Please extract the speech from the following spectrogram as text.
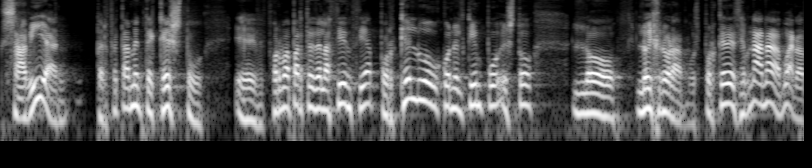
sabían perfectamente que esto eh, forma parte de la ciencia, ¿por qué luego con el tiempo esto lo, lo ignoramos? ¿Por qué decimos, nada, nada, bueno,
